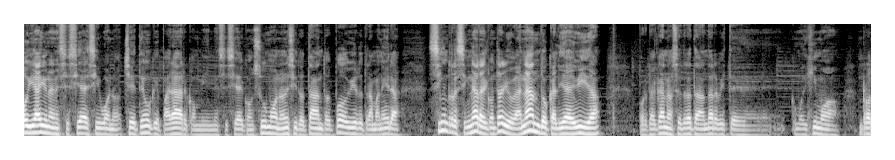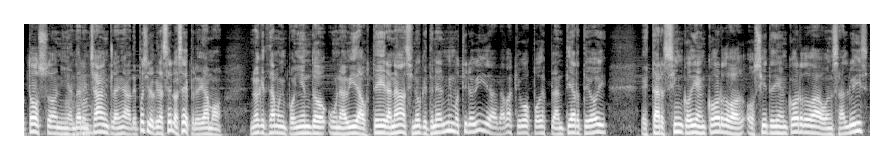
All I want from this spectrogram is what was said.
Hoy hay una necesidad de decir, bueno, che, tengo que parar con mi necesidad de consumo, no necesito tanto, puedo vivir de otra manera sin resignar, al contrario, ganando calidad de vida, porque acá no se trata de andar, viste, como dijimos, rotoso, ni andar en chancla, ni nada. Después si lo quieres hacer, lo haces, pero digamos, no es que te estamos imponiendo una vida austera, nada, sino que tener el mismo estilo de vida. Capaz que vos podés plantearte hoy estar cinco días en Córdoba o siete días en Córdoba o en San Luis,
